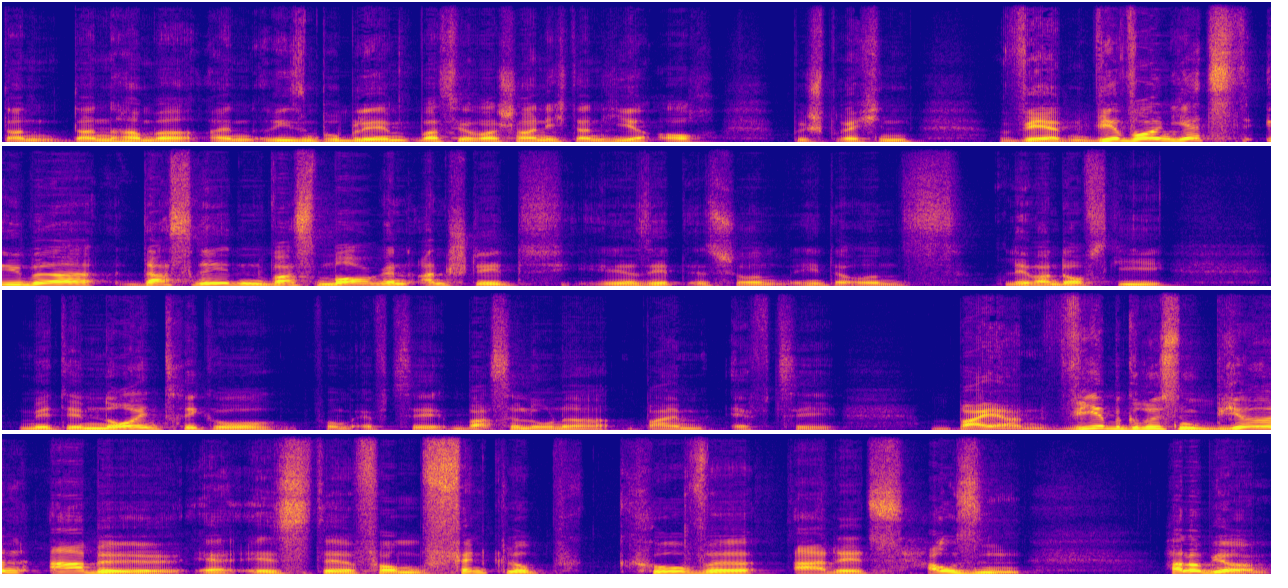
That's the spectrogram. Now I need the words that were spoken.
Dann, dann haben wir ein Riesenproblem, was wir wahrscheinlich dann hier auch besprechen werden. Wir wollen jetzt über das reden, was morgen ansteht. Ihr seht es schon hinter uns. Lewandowski mit dem neuen Trikot vom FC Barcelona beim FC Bayern. Wir begrüßen Björn Abel. Er ist äh, vom Fanclub Kurve Adelshausen. Hallo Björn.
